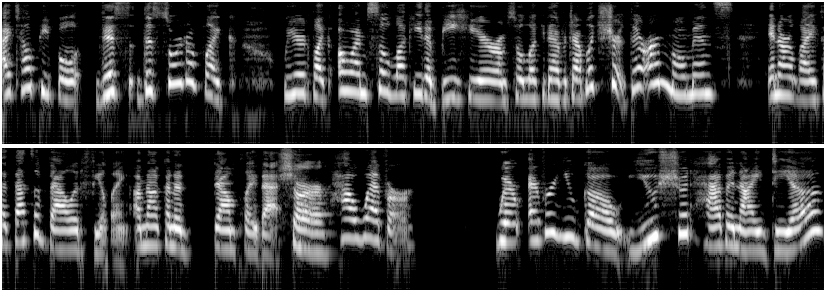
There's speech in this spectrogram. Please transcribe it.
I tell people this this sort of like weird like oh i'm so lucky to be here. I'm so lucky to have a job. Like sure there are moments in our life that that's a valid feeling. I'm not going to downplay that. Sure. However wherever you go you should have an idea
